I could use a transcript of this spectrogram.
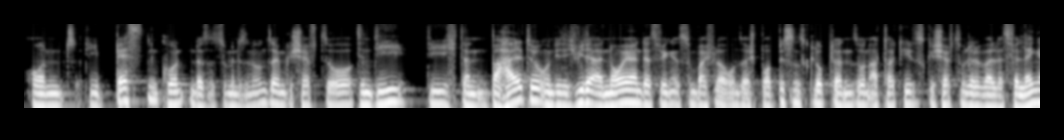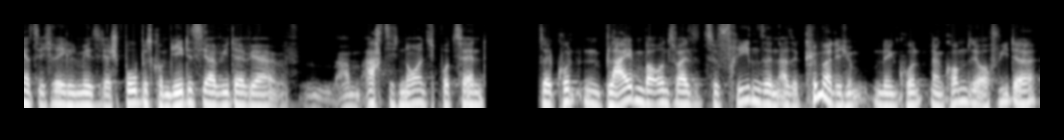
Und die besten Kunden, das ist zumindest in unserem Geschäft so, sind die, die ich dann behalte und die sich wieder erneuern. Deswegen ist zum Beispiel auch unser Sport Business Club dann so ein attraktives Geschäftsmodell, weil das verlängert sich regelmäßig. Der Spobis kommt jedes Jahr wieder. Wir haben 80, 90 Prozent Unsere Kunden bleiben bei uns, weil sie zufrieden sind. Also kümmere dich um den Kunden, dann kommen sie auch wieder.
